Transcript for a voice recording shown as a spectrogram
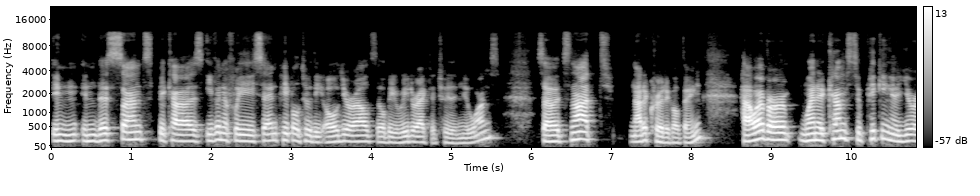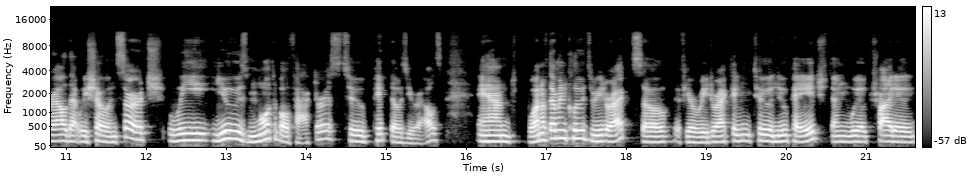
in, in this sense, because even if we send people to the old URLs, they'll be redirected to the new ones. So it's not, not a critical thing. However, when it comes to picking a URL that we show in search, we use multiple factors to pick those URLs. And one of them includes redirect. So if you're redirecting to a new page, then we'll try to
